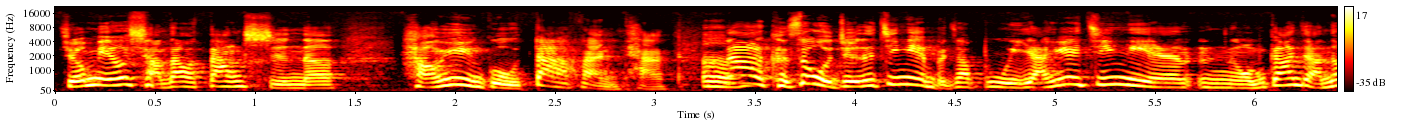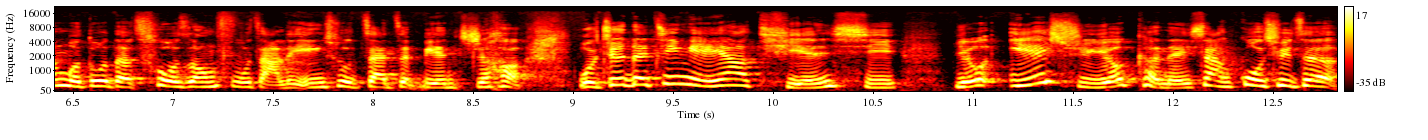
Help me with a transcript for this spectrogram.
就没有想到当时呢航运股大反弹。那可是我觉得今年比较不一样，因为今年嗯我们刚刚讲那么多的错综复杂的因素在。这边之后，我觉得今年要填息，有也许有可能像过去这。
